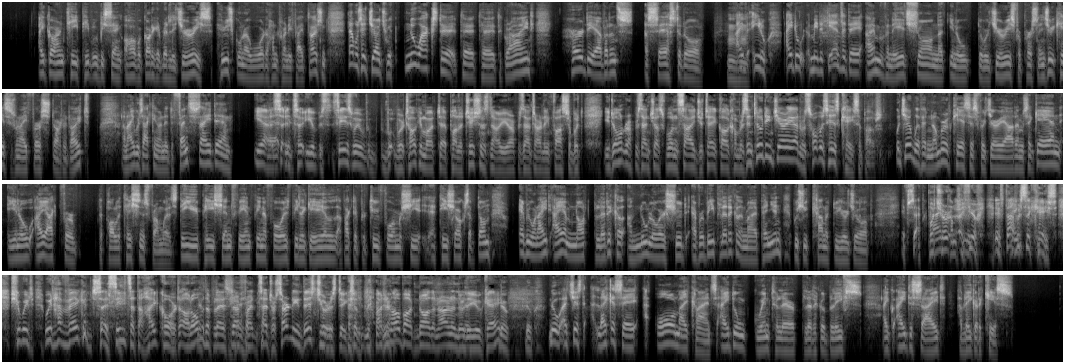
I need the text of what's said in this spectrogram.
I guarantee people would be saying, "Oh, we've got to get rid of the juries. Who's going to award one hundred twenty-five thousand? That was a judge with no axe to, to, to, to grind, heard the evidence, assessed it all. Mm-hmm. I, you know, I don't. I mean, at the end of the day, I'm of an age, Sean, that you know there were juries for personal injury cases when I first started out, and I was acting on the defence side then. Yeah, Uh, so, yeah. so you since we we're talking about uh, politicians now, you represent Arlene Foster, but you don't represent just one side. You take all comers, including Gerry Adams. What was his case about? Well, Gerry, we've had a number of cases for Gerry Adams. Again, you know, I act for the politicians from, well, it's DUP, Sinn Féin, Fianna Fáil, Fine Gael. I've acted for two former uh, Taoiseachs. I've done everyone. I, I am not political, and no lawyer should ever be political, in my opinion, because you cannot do your job. If, if but if, if that I, was the case, should we'd, we'd have vacant uh, seats at the High Court all over the place, left, right, and centre. Certainly in this jurisdiction. no, I don't know about Northern Ireland or the UK. No, no, no. It's just like I say, all my clients. I don't go into their political beliefs. I, I decide have they got a case.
